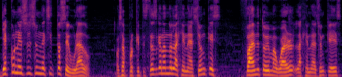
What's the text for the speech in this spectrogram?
ya con eso es un éxito asegurado. O sea, porque te estás ganando la generación que es fan de Tobey Maguire, la generación que es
